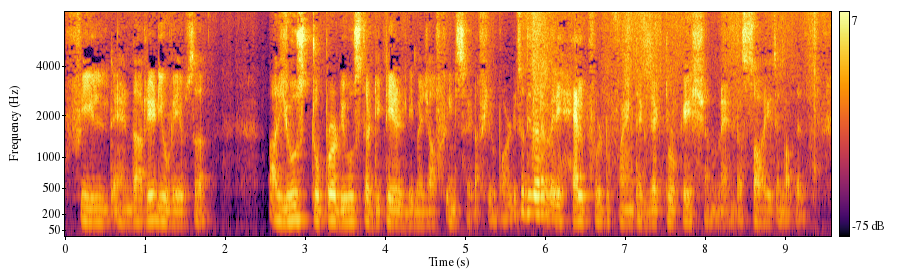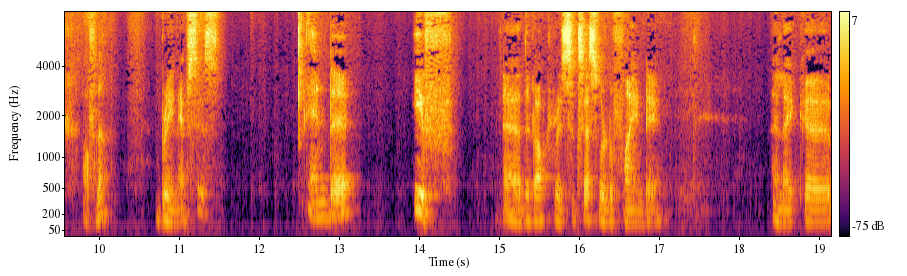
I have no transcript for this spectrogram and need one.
field and the radio waves are, are used to produce the detailed image of inside of your body. So these are very helpful to find the exact location and the size and all that of the brain abscess. And uh, if uh, the doctor is successful to find a, a like a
